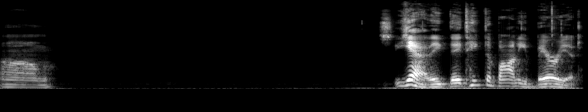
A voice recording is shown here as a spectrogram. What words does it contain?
um, yeah, they, they take the body, bury it,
